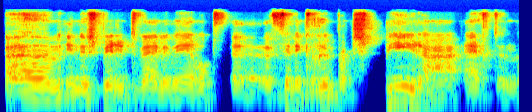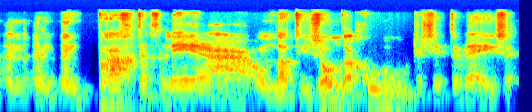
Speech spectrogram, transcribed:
Ehm, in de spirituele wereld eh, vind ik Rupert Spira echt een, een, een, een prachtige leraar, omdat hij zonder goeroe te zitten wezen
